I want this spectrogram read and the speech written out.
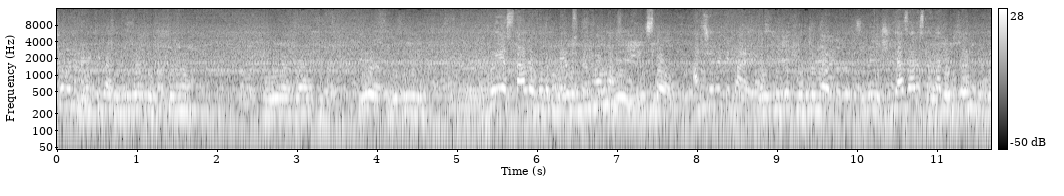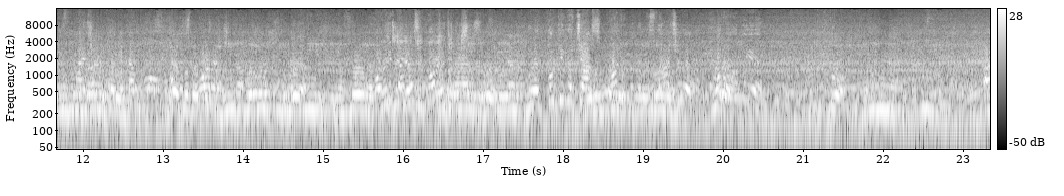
чого ви на мене кидаєте? Ви стали головним Не, не стал. А що ви кидаєте? Он не координатор, разумеешь? Я зараз на даний момент знаю, що поки там був були збори, поки Эти, там були эти, збори, эти пошли сбор. ну, от поки на час збору мене назначили головним. Кто? А,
